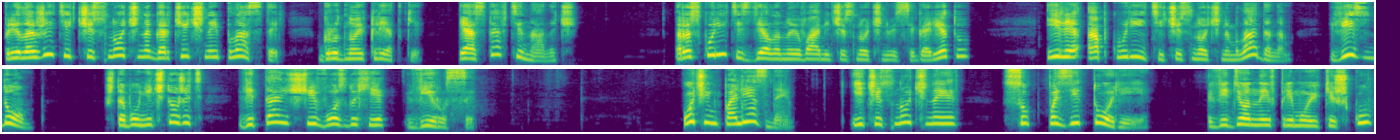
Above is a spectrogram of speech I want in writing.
приложите чесночно-горчичный пластырь грудной клетки и оставьте на ночь. Раскурите сделанную вами чесночную сигарету или обкурите чесночным ладаном весь дом, чтобы уничтожить витающие в воздухе вирусы. Очень полезны и чесночные суппозитории, введенные в прямую кишку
